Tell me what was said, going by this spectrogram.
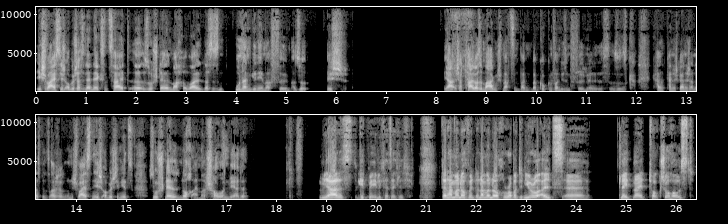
ich weiß nicht, ob ich das in der nächsten Zeit äh, so schnell mache, weil das ist ein unangenehmer Film. Also ich ja, ich hatte teilweise Magenschmerzen beim, beim Gucken von diesem Film. Das, also das kann, kann ich gar nicht anders bezeichnen. Und ich weiß nicht, ob ich den jetzt so schnell noch einmal schauen werde. Ja, das geht mir ähnlich tatsächlich. Dann haben wir noch, dann haben wir noch Robert De Niro als äh, Late Night Talkshow Host.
